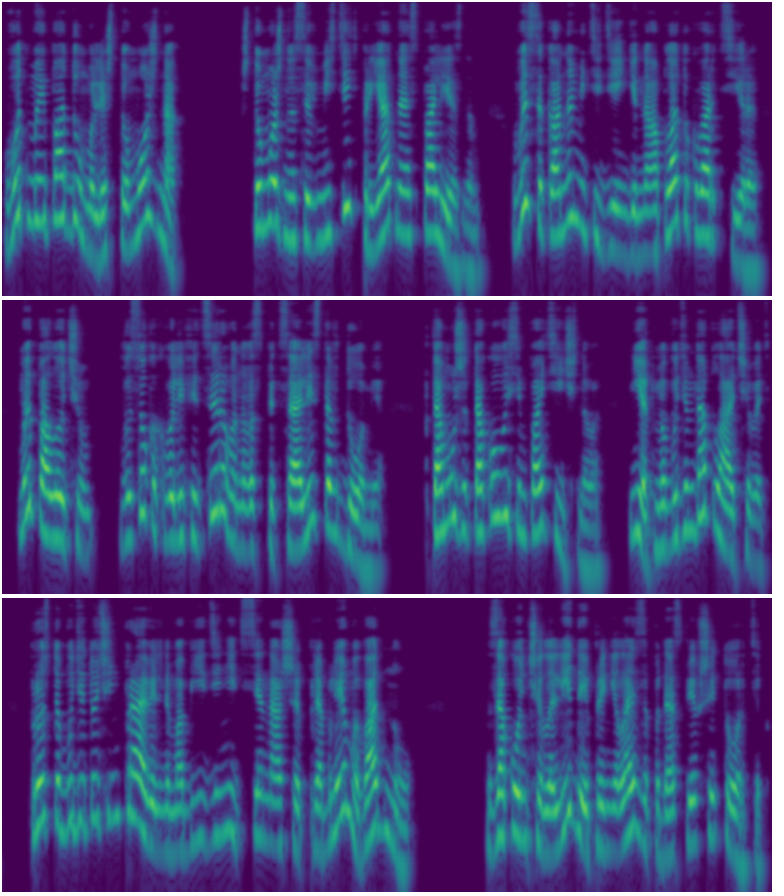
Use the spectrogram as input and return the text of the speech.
Вот мы и подумали, что можно что можно совместить приятное с полезным. Вы сэкономите деньги на оплату квартиры. Мы получим высококвалифицированного специалиста в доме. К тому же такого симпатичного. Нет, мы будем доплачивать. Просто будет очень правильным объединить все наши проблемы в одну. Закончила Лида и принялась за подоспевший тортик.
